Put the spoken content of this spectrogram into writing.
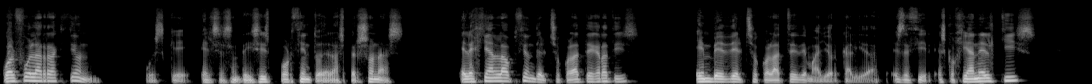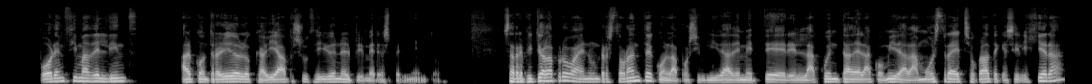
¿Cuál fue la reacción? Pues que el 66% de las personas elegían la opción del chocolate gratis en vez del chocolate de mayor calidad. Es decir, escogían el Kiss por encima del Lindt al contrario de lo que había sucedido en el primer experimento. Se repitió la prueba en un restaurante con la posibilidad de meter en la cuenta de la comida la muestra de chocolate que se eligiera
